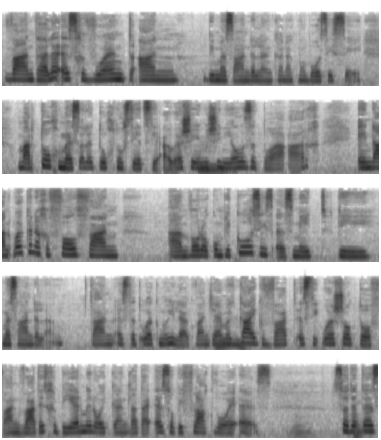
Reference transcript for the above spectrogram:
want hulle is gewoond aan die mishandeling kan ek maar bossies sê maar tog mis hulle tog nog steeds die ouers so emosioneel is dit baie erg en dan ook in 'n geval van ehm um, waar daar komplikasies is met die mishandeling dan is dit ook moeilik want jy mm. moet kyk wat is die oorsaak daarvan wat het gebeur met daai kind dat hy is op die vlak waar hy is mm. So dit is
